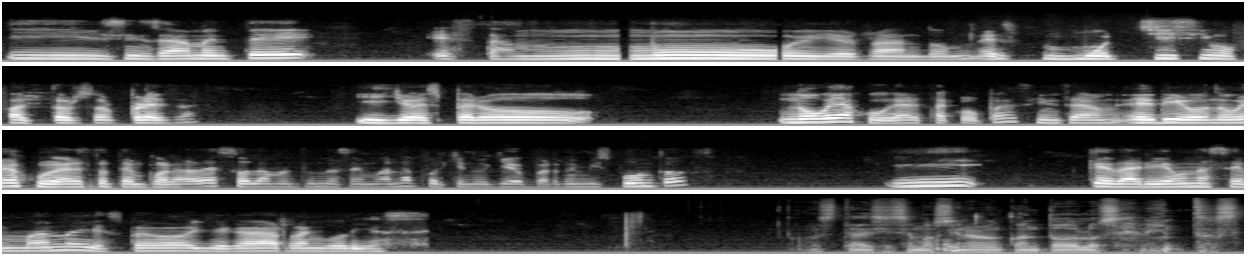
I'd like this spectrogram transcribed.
Y sinceramente está muy random. Es muchísimo factor sorpresa. Y yo espero. No voy a jugar esta copa, sinceramente. Eh, digo, no voy a jugar esta temporada, es solamente una semana porque no quiero perder mis puntos. Y quedaría una semana y espero llegar a rango 10. Vez sí se emocionaron con todos los eventos.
